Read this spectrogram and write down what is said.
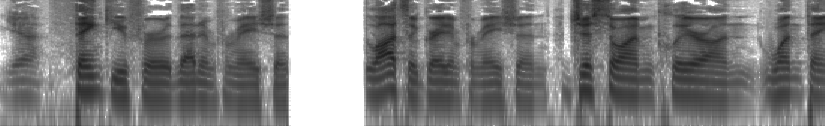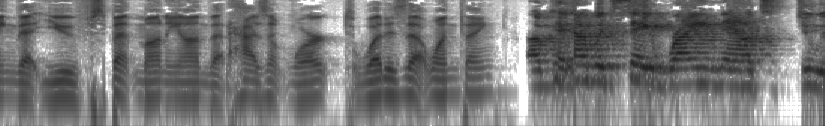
Yeah. Thank you for that information. Lots of great information. Just so I'm clear on one thing that you've spent money on that hasn't worked, what is that one thing? Okay, I would say right now to do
